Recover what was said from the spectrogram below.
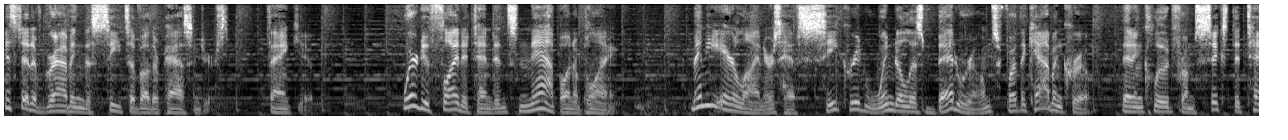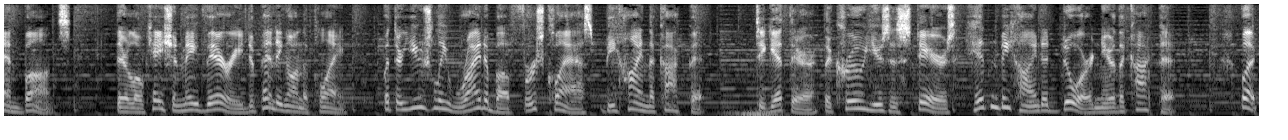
instead of grabbing the seats of other passengers. Thank you. Where do flight attendants nap on a plane? Many airliners have secret windowless bedrooms for the cabin crew that include from 6 to 10 bunks. Their location may vary depending on the plane, but they're usually right above first class behind the cockpit. To get there, the crew uses stairs hidden behind a door near the cockpit. But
